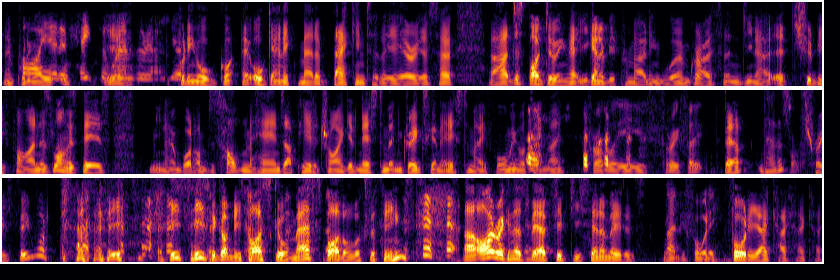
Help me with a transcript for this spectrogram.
and putting Oh, all, yeah, there's heaps of worms around, yeah. putting org- organic matter back into the area. So uh, just by doing that, you're going to be promoting worm growth, and you know it should be fine as long as there's, you know, what I'm just holding my hands up here to try and get an estimate, and Greg's going to estimate for me. What's that, mate? Probably three feet. About no, that's not three feet. What? he's he's forgotten his high school maths by the looks of things. Uh, I reckon that's about fifty centimetres. Maybe 40. Forty. Okay, okay.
